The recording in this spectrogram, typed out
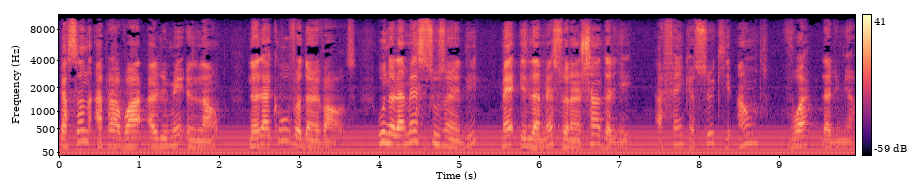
personne, après avoir allumé une lampe, ne la couvre d'un vase ou ne la met sous un lit, mais il la met sur un chandelier, afin que ceux qui entrent voient la lumière.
